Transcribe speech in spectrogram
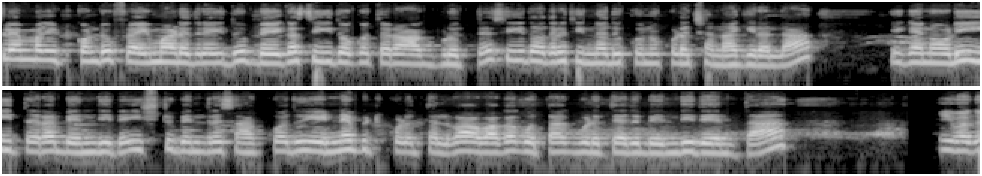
ಫ್ಲೇಮಲ್ಲಿ ಇಟ್ಕೊಂಡು ಫ್ರೈ ಮಾಡಿದ್ರೆ ಇದು ಬೇಗ ಸೀದೋಗೋ ಥರ ಆಗಿಬಿಡುತ್ತೆ. ಸೀದೋದ್ರೆ ತಿನ್ನೋದಕ್ಕೂ ಕೂಡ ಚೆನ್ನಾಗಿರಲ್ಲ. ಈಗ ನೋಡಿ ಈ ಥರ ಬೆಂದಿದೆ. ಇಷ್ಟು ಬೆಂದರೆ ಸಾಕು. ಅದು ಎಣ್ಣೆ ಬಿಟ್ಕೊಳುತ್ತಲ್ವ? ಆವಾಗ ಗೊತ್ತಾಗ್ಬಿಡುತ್ತೆ ಅದು ಬೆಂದಿದೆ ಅಂತ. ಇವಾಗ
